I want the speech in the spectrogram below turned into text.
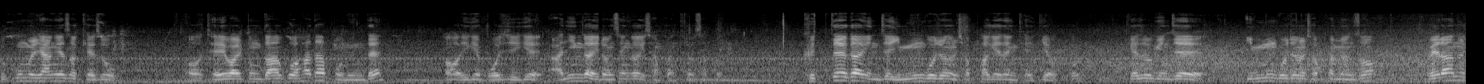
그 꿈을 향해서 계속 어, 대외 활동도 하고 하다 보는데 어 이게 뭐지 이게 아닌가 이런 생각이 잠깐 들었었거든요. 그때가 이제 인문고전을 접하게 된 계기였고 계속 이제 인문고전을 접하면서 왜라는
